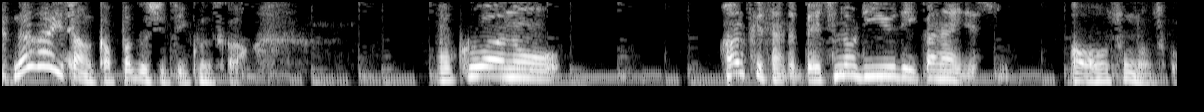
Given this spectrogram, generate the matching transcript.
長井さんかっぱ寿司って行くんですか？僕はあの、半助さんと別の理由で行かないです。ああ、そうなんですか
